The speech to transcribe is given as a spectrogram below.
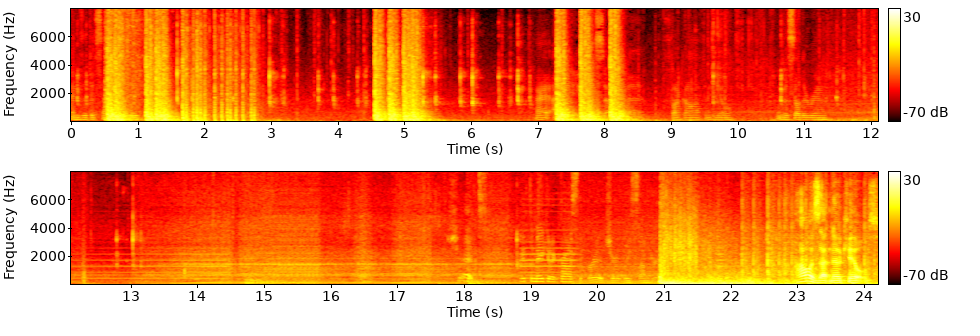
into the south, dude. Alright, I need to heal, so I'm gonna fuck off and heal in this other room. Shit. We have to make it across the bridge, or at least under it. How is that no kills?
